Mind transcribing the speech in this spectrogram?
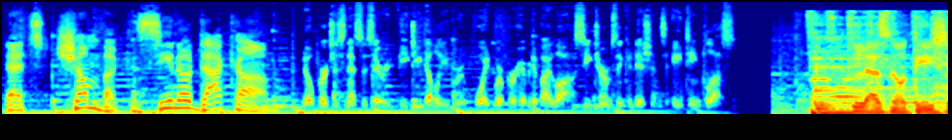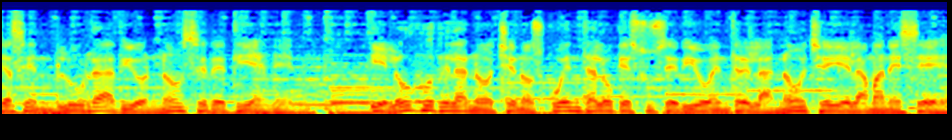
That's chumbacasino.com. No purchase necessary. BGW. Void were prohibited by law. See terms and conditions. 18 plus. Las noticias en Blue Radio no se detienen. El ojo de la noche nos cuenta lo que sucedió entre la noche y el amanecer.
